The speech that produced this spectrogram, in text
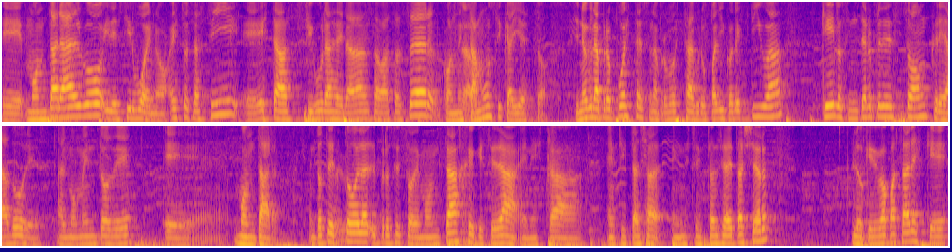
eh, montar algo y decir, bueno, esto es así, eh, estas figuras de la danza vas a hacer con esta música y esto. Sino que la propuesta es una propuesta grupal y colectiva que los intérpretes son creadores al momento de eh, montar. Entonces todo el proceso de montaje que se da en esta, en esta, en esta instancia de taller, lo que va a pasar es que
